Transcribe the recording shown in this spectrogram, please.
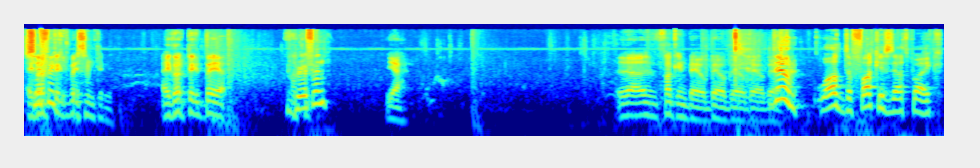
I See got picked by something. I got picked by a. Griffin? Yeah. Uh, fucking bail, bail, bail, bail, bail. Dude, what the fuck is that bike?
